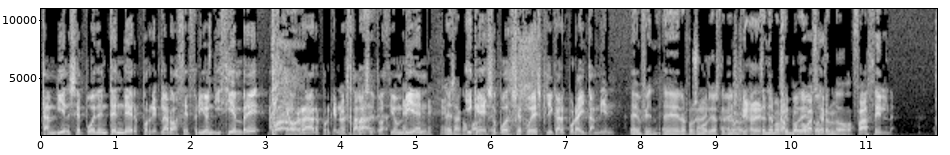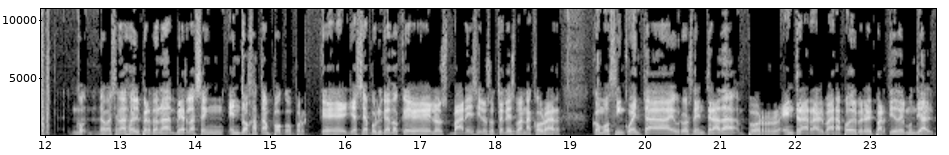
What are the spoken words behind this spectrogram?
también se puede entender porque, claro, hace frío en diciembre, hay que ahorrar porque no está la situación bien y que eso se puede explicar por ahí también. En fin, eh, los próximos días tendremos, tiempo de ir contando. fácil no, va a fácil, perdona, verlas en, en Doha tampoco, porque ya se ha publicado que los bares y los hoteles van a cobrar como 50 euros de entrada por entrar al bar a poder ver el partido del Mundial.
